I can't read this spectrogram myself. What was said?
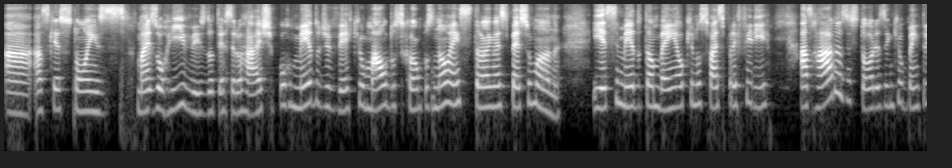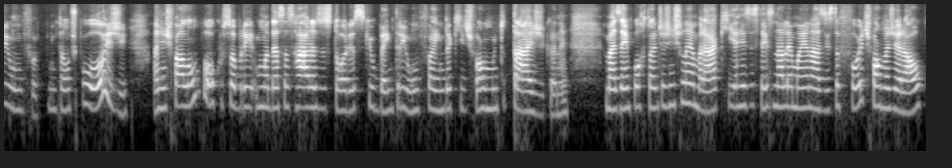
a, as questões mais horríveis do Terceiro Reich por medo de ver que o mal dos campos não é estranho à espécie humana. E esse medo também é o que nos faz preferir as raras histórias em que o bem triunfa. Então, tipo, hoje a gente falou um pouco sobre uma dessas raras histórias que o bem triunfa, ainda que de forma muito trágica, né? Mas é importante a gente lembrar que a resistência na Alemanha nazista foi, de forma geral,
